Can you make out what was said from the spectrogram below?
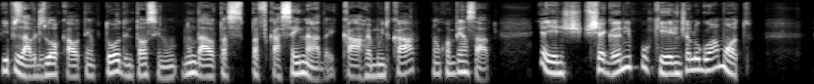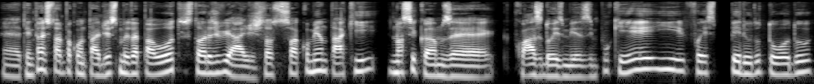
E precisava deslocar o tempo todo, então assim, não, não dava para ficar sem nada. E carro é muito caro, não compensava. E aí a gente chegando em Phuket, a gente alugou a moto. É, tem até uma história para contar disso, mas vai para outra história de viagem. Só, só comentar que nós ficamos é, quase dois meses em Phuket e foi esse período todo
